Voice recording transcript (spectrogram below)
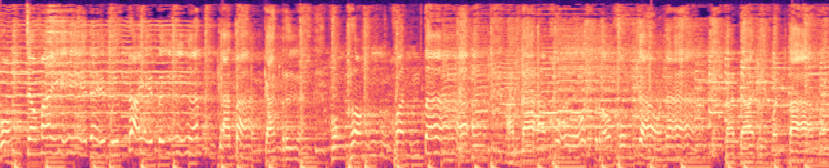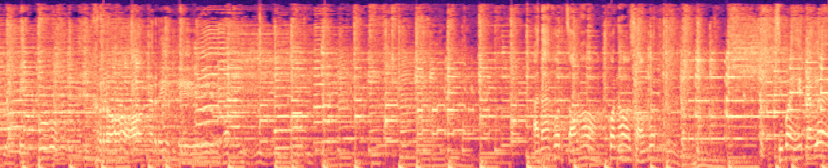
คงจะไม่ได้ฝึกได้เตือนการบ้านการเรือนคงคล่องควันตาอนาคตเราคงก้าวหน้าถ้าได้ควันตามาอยู่เป็นคู่ครองเรือนอนาคตสองห้อคนห้อสองคนสิบ่ให้เห็นอย่างเลย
